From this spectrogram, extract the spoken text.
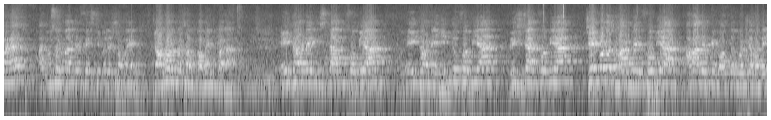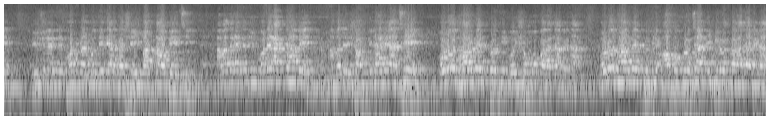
করা আর মুসলমানদের ফেস্টিভ্যালের সময় জঘন্য সব কমেন্ট করা। এই ধরনের ইসলাম ফোবিয়া এই ধরনের হিন্দু ফোবিয়া খ্রিস্টান ফোবিয়া যে কোনো ধর্মের ফোবিয়া আমাদেরকে বন্ধ করতে হবে। নিউজিল্যান্ডের ঘটনার মধ্যে দিয়ে আমরা সেই বার্তাও পেয়েছি। আমাদের একটা জিনিস মনে রাখতে হবে, আমাদের সংবিধানে আছে কোন ধর্মের প্রতি বৈষম্য করা যাবে না, কোন ধর্মের প্রতি অপপ্রচার নিপীড়ন করা যাবে না।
